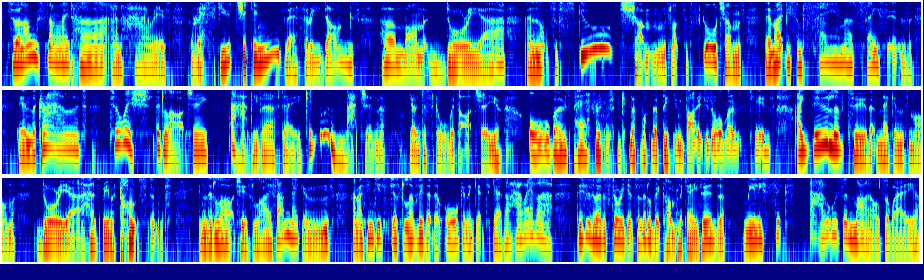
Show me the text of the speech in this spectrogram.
So, alongside her and Harry's rescue chickens, their three dogs, her mom Doria, and lots of school chums, lots of school chums, there might be some famous faces in the crowd to wish little Archie a happy birthday. Can you imagine going to school with Archie? All those parents are going to want to be invited, all those kids. I do love too that Meghan's mom, Doria, has been a constant in little Archie's life and Meghan's, and I think it's just lovely that they're all going to get together. However, this is where the story gets a little bit complicated. Nearly 6,000 miles away.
